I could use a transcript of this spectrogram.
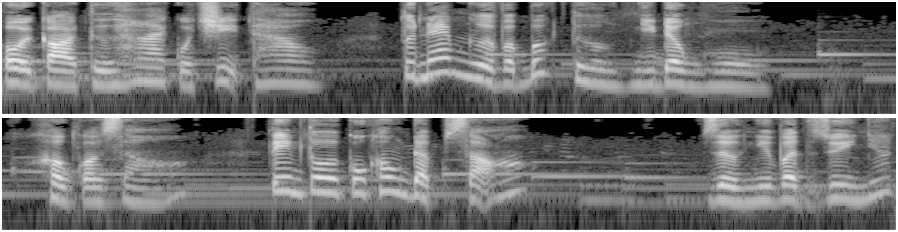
Hồi còi thứ hai của chị Thao Tôi nép người vào bức tường nhìn đồng hồ. Không có gió Tim tôi cũng không đập rõ. Dường như vật duy nhất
